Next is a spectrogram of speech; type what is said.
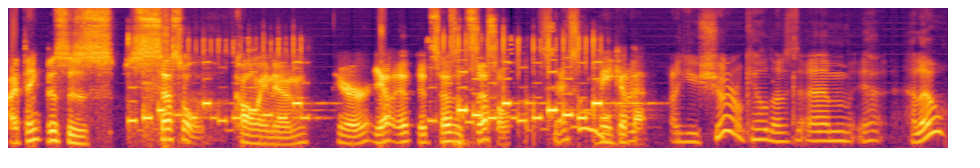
I think this is Cecil calling in here. Yeah, it, it says it's Cecil. Cecil? Let me get are, that. Are you sure? Okay, hold on. Um, yeah. Hello?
